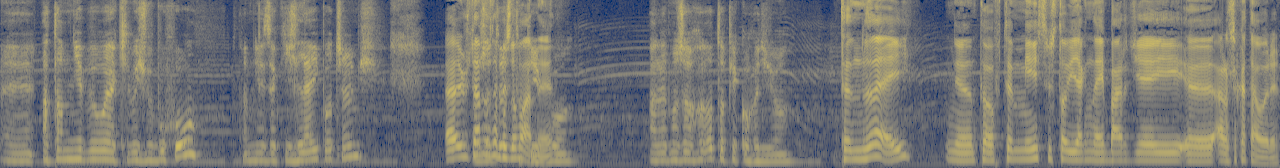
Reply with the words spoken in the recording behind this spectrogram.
Yy, a tam nie było jakiegoś wybuchu? Tam nie jest jakiś lej po czymś? E, już dawno zabudowany. Ale może o to piekło chodziło. Ten lej, to w tym miejscu stoi jak najbardziej e, Arasaka Tower.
